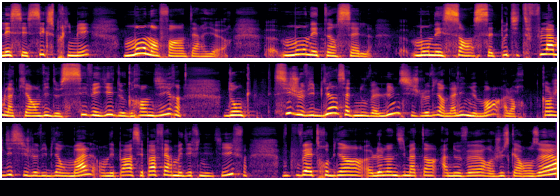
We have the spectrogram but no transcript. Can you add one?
laisser s'exprimer mon enfant intérieur, euh, mon étincelle, euh, mon essence, cette petite flamme-là qui a envie de s'éveiller, de grandir. Donc, si je vis bien cette nouvelle lune, si je le vis en alignement, alors quand je dis si je le vis bien ou mal, on n'est pas, c'est pas ferme et définitif. Vous pouvez être bien le lundi matin à 9h jusqu'à 11h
